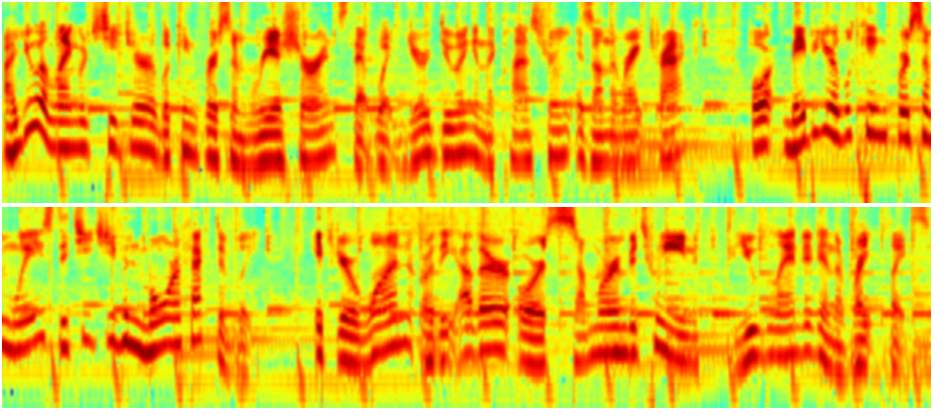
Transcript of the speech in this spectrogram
Are you a language teacher looking for some reassurance that what you're doing in the classroom is on the right track? Or maybe you're looking for some ways to teach even more effectively? If you're one or the other or somewhere in between, you've landed in the right place.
